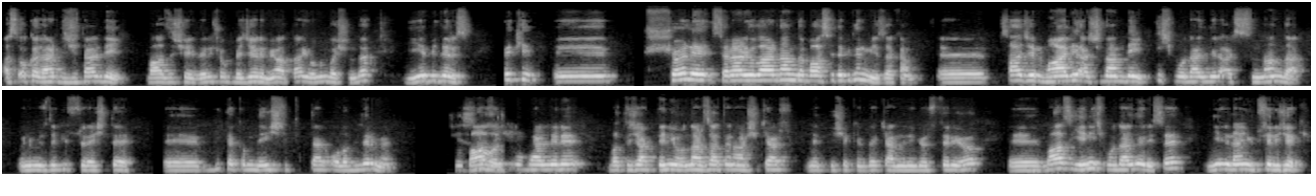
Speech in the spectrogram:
aslında o kadar dijital değil. Bazı şeyleri çok beceremiyor. Hatta yolun başında diyebiliriz. Peki e, şöyle senaryolardan da bahsedebilir miyiz Hakan? E, sadece mali açıdan değil, iş modelleri açısından da önümüzdeki süreçte e, bir takım değişiklikler olabilir mi? Kesin Bazı olur. modelleri batacak deniyor. Onlar zaten aşikar net bir şekilde kendini gösteriyor. E, bazı yeni iş modelleri ise yeniden yükselecek.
